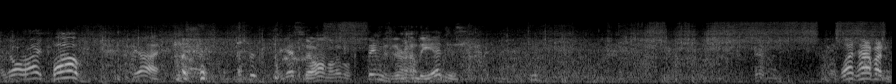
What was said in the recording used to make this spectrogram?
Are you all right, Bob? Yeah. I guess so. I'm a little singed around the edges. What happened?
